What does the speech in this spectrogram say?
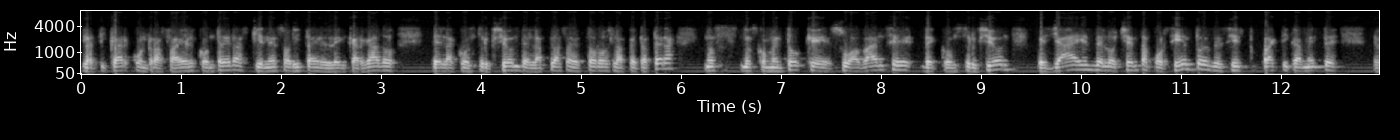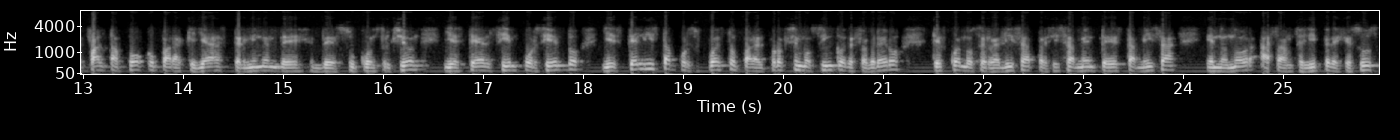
platicar con Rafael Contreras, quien es ahorita el encargado de la construcción de la Plaza de Toros La Petatera. Nos, comentó que su avance de construcción, pues ya es del 80%, es decir, prácticamente falta poco para que ya terminen de, de su construcción y esté al 100% y esté lista, por supuesto, para el próximo 5 de febrero, que es cuando se realiza precisamente esta misa en honor a San Felipe de Jesús,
